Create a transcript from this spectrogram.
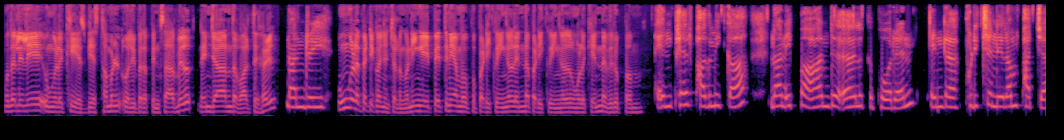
முதலிலே உங்களுக்கு எஸ்பிஎஸ் தமிழ் ஒலிபரப்பின் சார்பில் நெஞ்சார்ந்த வாழ்த்துகள். நன்றி. உங்களை பற்றி கொஞ்சம் சொல்லுங்க. நீங்க இப்ப எத்தனையாம் வகுப்பு படிக்கிறீங்க என்ன படிக்கிறீங்க உங்களுக்கு என்ன விருப்பம்? என் பேர் பதுமிகா. நான் இப்ப ஆண்டு ஏழுக்கு போறேன். என்ற பிடிச்ச நிறம் பச்சை.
